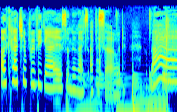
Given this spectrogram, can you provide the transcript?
I'll catch up with you guys in the next episode. Bye.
